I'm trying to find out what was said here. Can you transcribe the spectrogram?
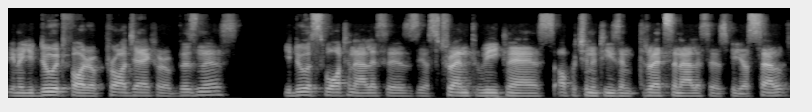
you know you do it for a project or a business you do a SWOT analysis, your strength, weakness, opportunities, and threats analysis for yourself.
